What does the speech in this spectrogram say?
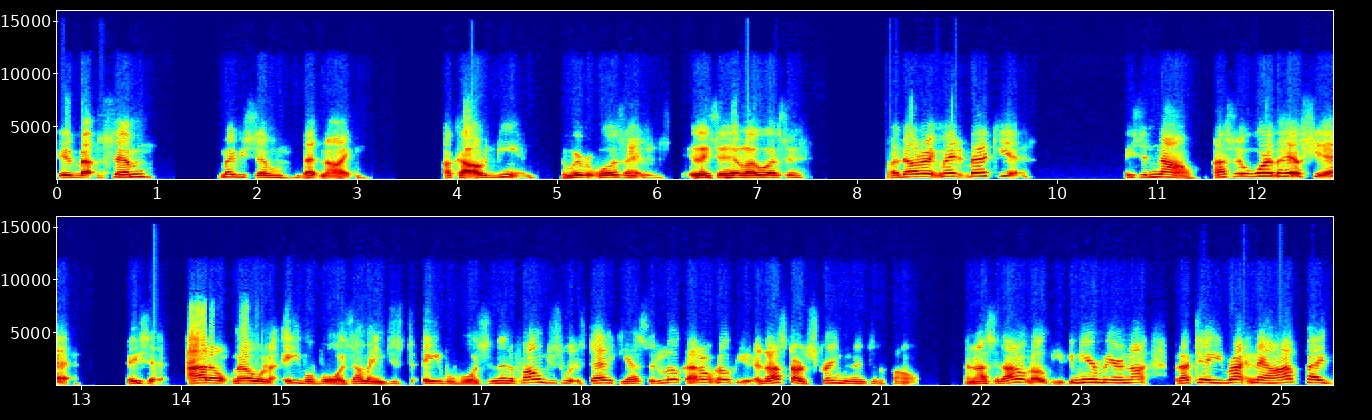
it about seven, maybe seven that night. I called again. Whoever it was answered. They said, hello. I said, my daughter ain't made it back yet. He said, no. I said, where the hell's she at? He said, I don't know in an evil voice. I mean, just an evil voice. And then the phone just went staticky. I said, look, I don't know if you, and I started screaming into the phone. And I said, I don't know if you can hear me or not, but I tell you right now, I paid,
